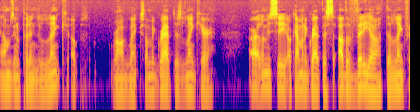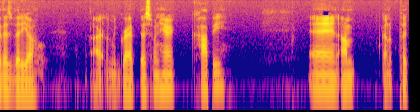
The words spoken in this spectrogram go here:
And I'm just going to put in the link. Oops, wrong link. So let me grab this link here. All right, let me see. Okay, I'm going to grab this other video, the link for this video. All right, let me grab this one here, copy. And I'm going to put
